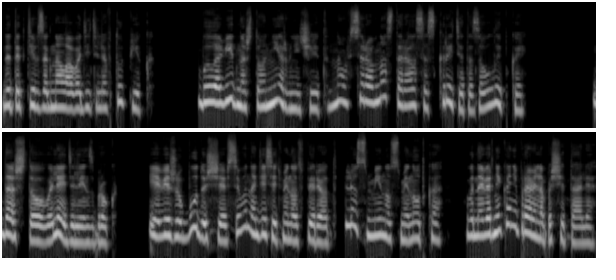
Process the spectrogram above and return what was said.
Детектив загнала водителя в тупик. Было видно, что он нервничает, но все равно старался скрыть это за улыбкой. «Да что вы, леди Линсбрук, я вижу будущее всего на 10 минут вперед, плюс-минус минутка. Вы наверняка неправильно посчитали.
